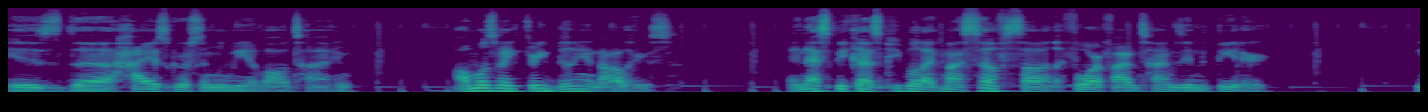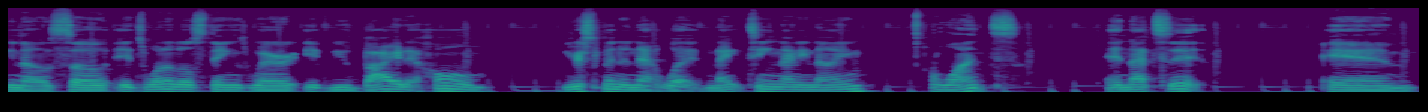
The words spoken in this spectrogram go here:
is the highest grossing movie of all time. Almost make $3 billion. And that's because people like myself saw it like four or five times in the theater. You know, so it's one of those things where if you buy it at home, you're spending that what, 19.99 once, and that's it and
